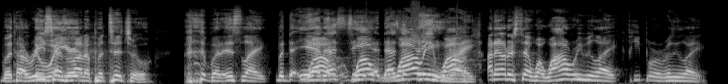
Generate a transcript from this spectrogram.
But Tyrese has a lot of potential, but it's like But th- yeah, why, that's see, why, that's why the are we why like, I don't understand why why are we like people are really like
